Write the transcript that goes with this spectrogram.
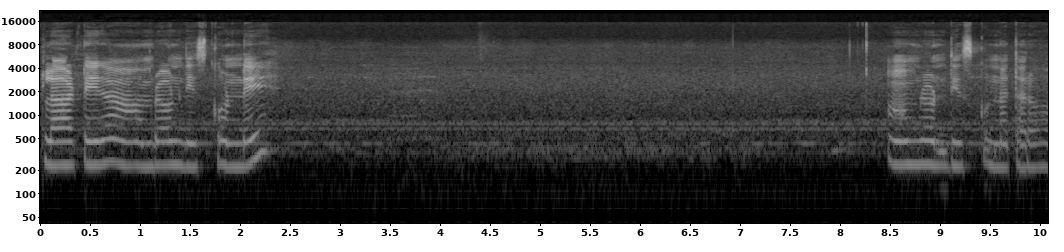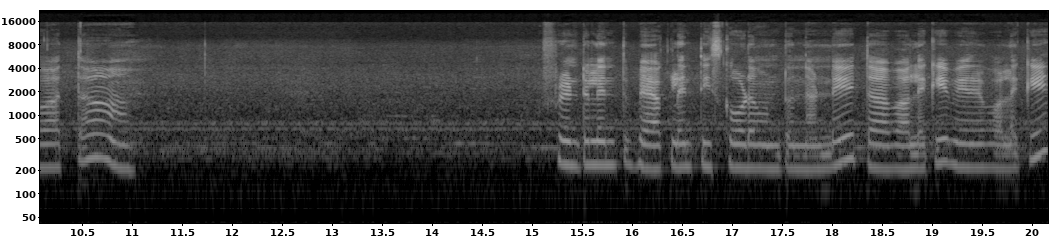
క్లారిటీగా ఆమ్ రౌండ్ తీసుకోండి. ఆమ్ రౌండ్ తీసుకున్న తర్వాత ఫ్రంట్ లెంత్ బ్యాక్ లెంత్ తీసుకోవడం ఉంటుందండి. త- వాళ్ళకి వేరే వాళ్ళకి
